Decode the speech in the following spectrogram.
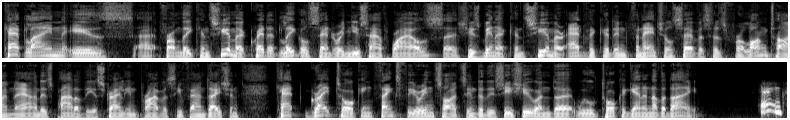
Kat Lane is uh, from the Consumer Credit Legal Centre in New South Wales. Uh, she's been a consumer advocate in financial services for a long time now and is part of the Australian Privacy Foundation. Kat, great talking. Thanks for your insights into this issue, and uh, we'll talk again another day. Thanks.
